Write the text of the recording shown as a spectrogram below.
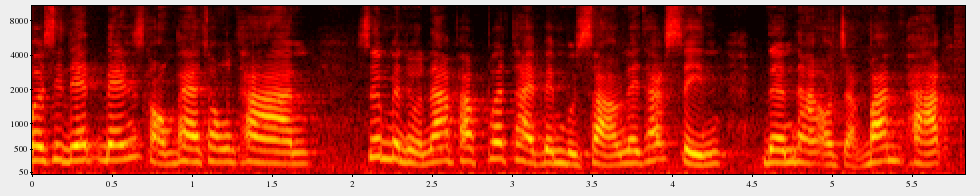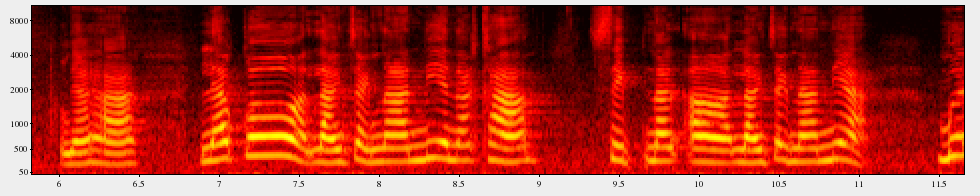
Mercedes-Benz ของแพทองทาน ซึ่งเป็นหัวหน้าพักเพื่อไทยเป็นบุตรสาวในทักษิณเดินทางออกจากบ้านพักนะคะแล้วก็หลังจากนั้นเนี่ยนะคะ10นาหลังจากนั้นเนี่ยเมื่อ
